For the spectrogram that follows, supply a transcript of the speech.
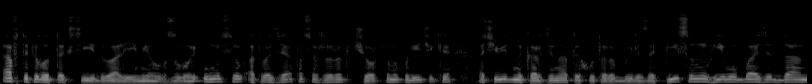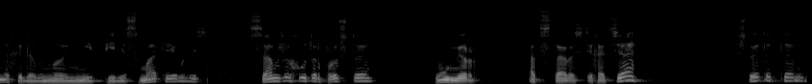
Автопилот такси едва ли имел злой умысел, отвозя пассажира к черту на куличике. Очевидно, координаты хутора были записаны в его базе данных и давно не пересматривались. Сам же хутор просто умер от старости, хотя что это там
